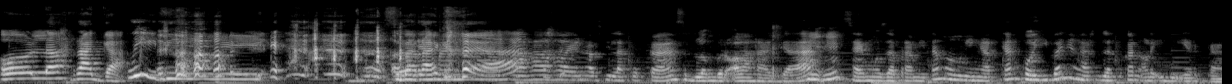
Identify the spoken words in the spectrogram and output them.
Olahraga. Wih, olahraga ya. Hal-hal yang harus dilakukan sebelum berolahraga. Mm -hmm. Saya Moza Pramita mau mengingatkan kewajiban yang harus dilakukan oleh Ibu Irka.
